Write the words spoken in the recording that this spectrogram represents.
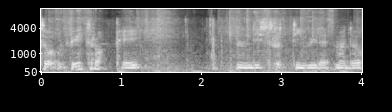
Sto vetro è indistruttibile, madò.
